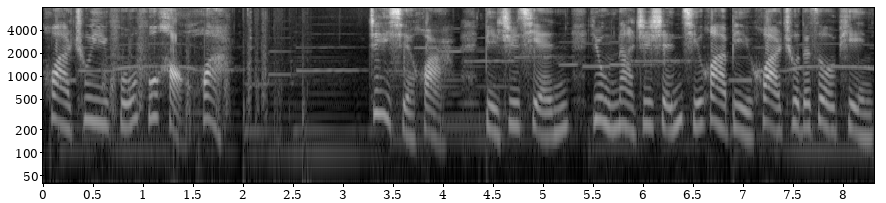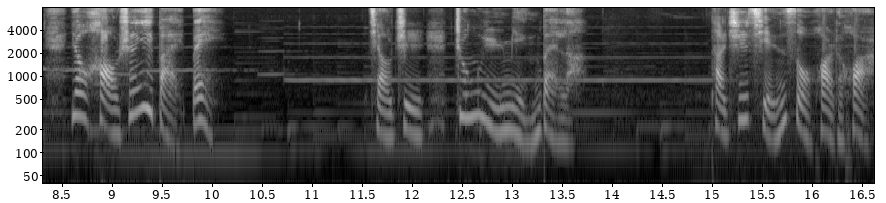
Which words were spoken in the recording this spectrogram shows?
画出一幅幅好画。这些画比之前用那支神奇画笔画出的作品要好上一百倍。乔治终于明白了，他之前所画的画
